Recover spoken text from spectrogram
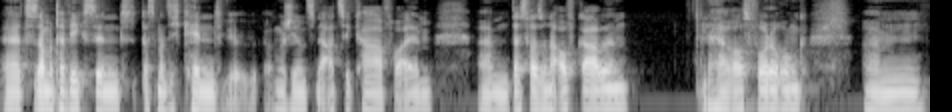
äh, zusammen unterwegs sind, dass man sich kennt. Wir engagieren uns in der ACK vor allem. Ähm, das war so eine Aufgabe, eine Herausforderung. Ähm,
